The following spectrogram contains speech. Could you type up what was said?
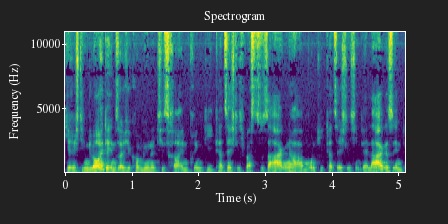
die richtigen Leute in solche Communities reinbringt, die tatsächlich was zu sagen haben und die tatsächlich in der Lage sind,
